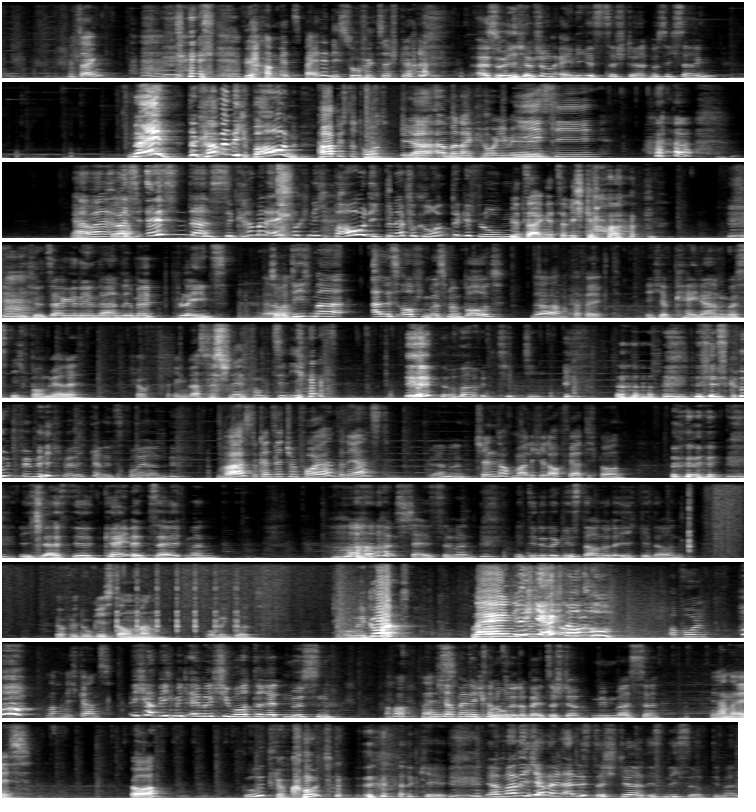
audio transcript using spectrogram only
ich würde sagen, wir haben jetzt beide nicht so viel zerstört. Also ich habe schon einiges zerstört, muss ich sagen. Nein! Da kann man nicht bauen! Ha, bist du tot? Ja, aber na kann ich mir Easy. Ja, aber Ja. was ist denn das? Da kann man einfach nicht bauen. Ich bin einfach Ich runtergeflogen. würde sagen, jetzt habe ich gewonnen. Ich würde sagen, wir nehmen eine andere Map. Planes. Ja. So, diesmal alles offen, was man baut. Ja, perfekt. Ich habe keine Ahnung, was ich bauen werde. Ich hoffe, irgendwas, was schnell funktioniert. Wow, GG. Das ist gut für mich, weil ich kann jetzt feuern. Was? Du kannst jetzt schon feuern? Dein Ernst? Ja, Mann. Chill doch mal, ich will auch fertig bauen. Ich lasse dir keine Zeit, Mann. Oh, scheiße, Mann. Entweder du gehst down oder ich geh down. Ich hoffe, du gehst down, Mann. Oh mein Gott. Oh mein Gott! Nein, Ich bin geh echt down! Oh! Obwohl, noch nicht ganz. Ich habe mich mit MLG Water retten müssen. Oh, nice. Ich habe meine Nicht gut. Kanone dabei zerstört mit dem Wasser. Ja, nice. Ja, Gut? ich glaub gut. Okay. Ja, Mann, ich habe halt alles zerstört. Ist nicht so optimal.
